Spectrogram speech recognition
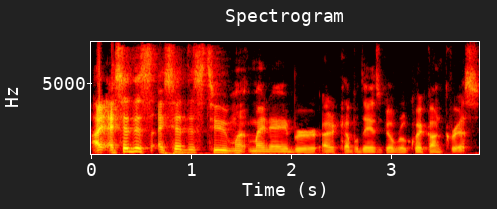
I, I, said this. I said this to my, my neighbor a couple days ago, real quick on Chris.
